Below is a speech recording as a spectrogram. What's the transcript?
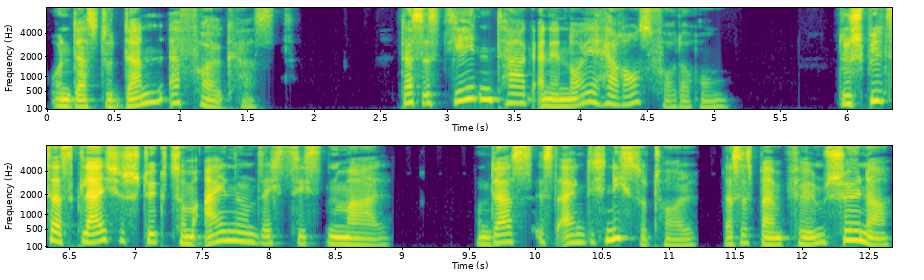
und dass du dann Erfolg hast. Das ist jeden Tag eine neue Herausforderung. Du spielst das gleiche Stück zum 61. Mal. Und das ist eigentlich nicht so toll. Das ist beim Film schöner.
